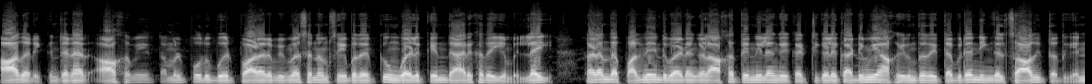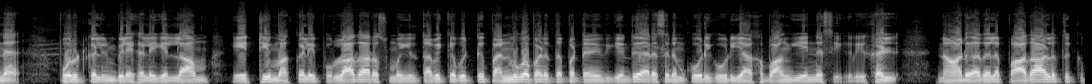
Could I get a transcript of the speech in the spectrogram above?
ஆதரிக்கின்றனர். ஆகவே தமிழ் பொது வேட்பாளரை விமர்சனம் செய்வதற்கு உங்களுக்கு எந்த அருகதையும் இல்லை. கடந்த பதினைந்து வருடங்களாக தென்னிலங்கை கட்சிகளுக்கு அடிமையாக இருந்ததை தவிர நீங்கள் சாதித்தது என்ன? பொருட்களின் விலைகளை எல்லாம் ஏற்றி மக்களை பொருளாதார சுமையில் தவிக்கவிட்டு பன்முகப்படுத்தப்பட்ட நிதி என்று அரசிடம் கோடி கோடியாக வாங்கி என்ன செய்கிறீர்கள்? நாடு அதில் பாதாளத்துக்கு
